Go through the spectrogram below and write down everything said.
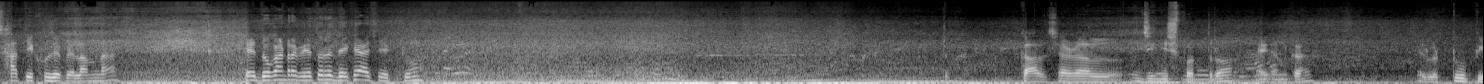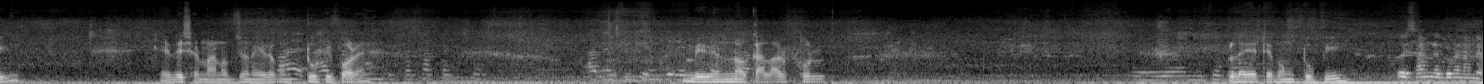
ছাতি খুঁজে পেলাম না। এই দোকানটার ভেতরে দেখে আসি একটু। কালচারাল জিনিসপত্র এখানকার। এগুলো টুপি। এদেশের মানুষজন এরকম টুপি পরে। বিভিন্ন কালারফুল প্লেট এবং টুপি। ওই সামনে দোকান আমরা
